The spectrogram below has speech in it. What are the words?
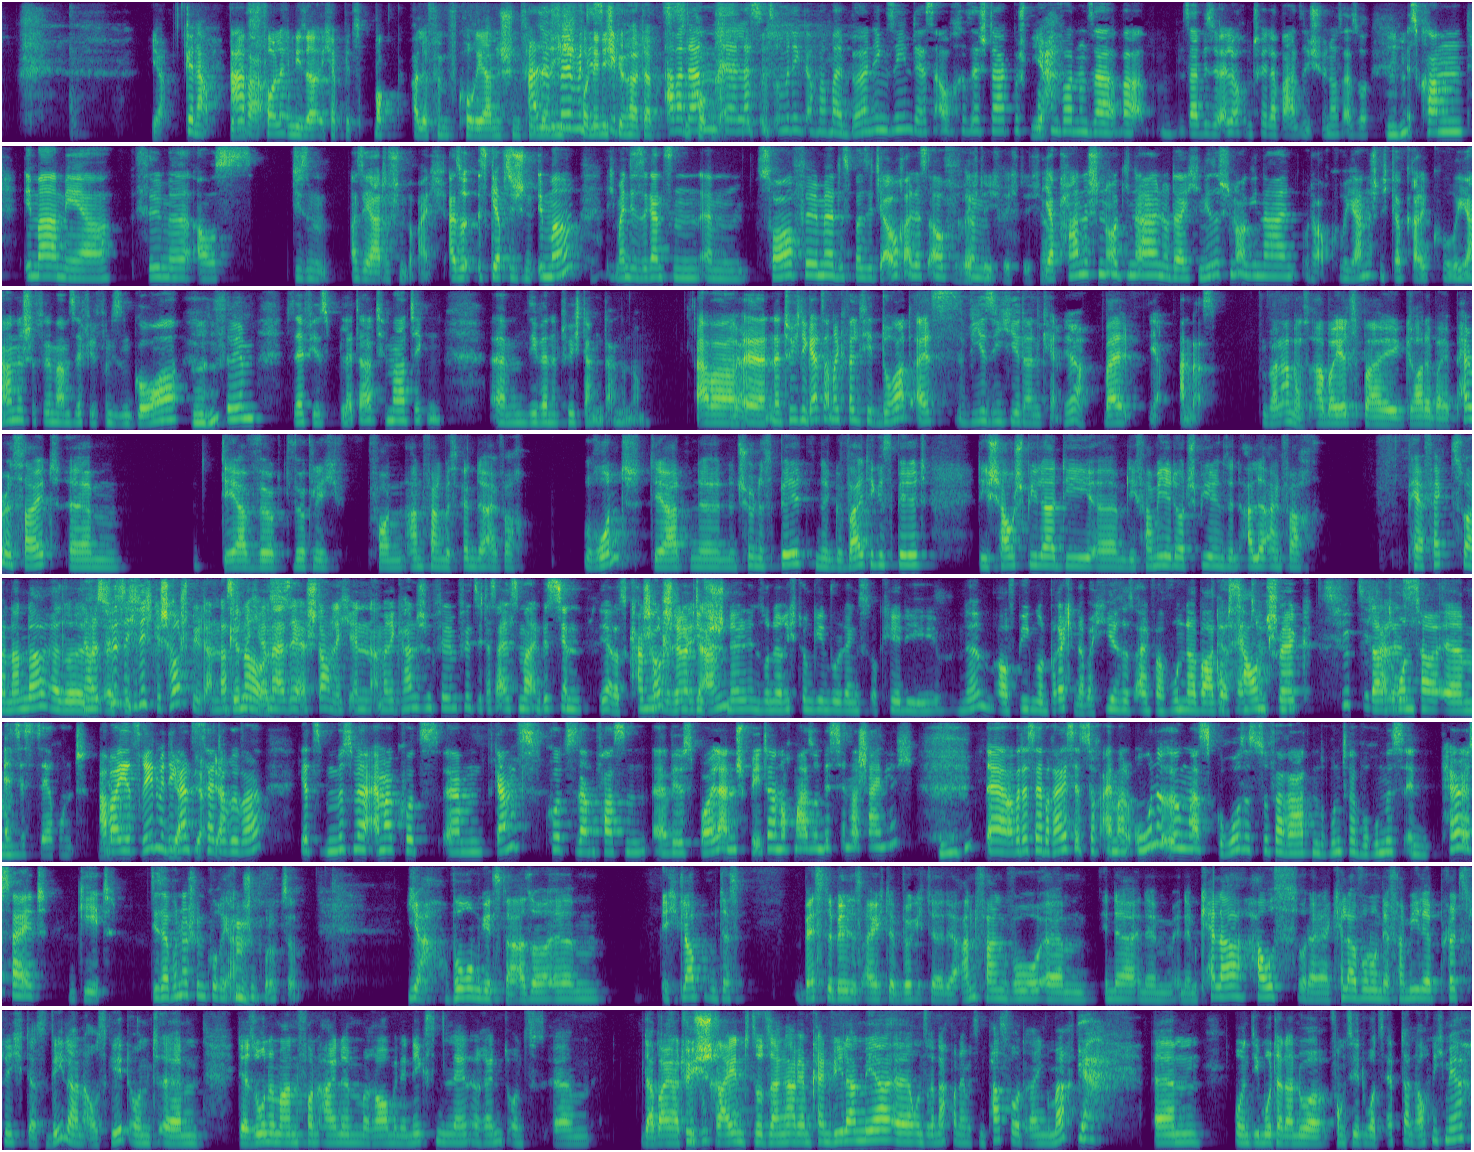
Ja. Genau. Bin aber jetzt voll in dieser, ich habe jetzt Bock, alle fünf koreanischen Filme, die ich, Filme, von denen ich gehört habe, Aber dann äh, lasst uns unbedingt auch nochmal Burning sehen. Der ist auch sehr stark besprochen Ja. worden und sah, war, sah visuell auch im Trailer wahnsinnig schön aus. Also Mhm. es kommen immer mehr Filme aus diesem asiatischen Bereich. Also es gab sie schon immer. Ich meine, diese ganzen ähm, Saw-Filme, das basiert ja auch alles auf ähm, Richtig, richtig. Ja. japanischen Originalen oder chinesischen Originalen oder auch koreanischen. Ich glaube, gerade koreanische Filme haben sehr viel von diesen Gore-Filmen, Mhm. sehr viel Splatter-Thematiken. Ähm, die werden natürlich dankend angenommen. Aber Ja. äh, natürlich eine ganz andere Qualität dort, als wir sie hier dann kennen. ja, Weil, ja, anders. weil anders. Aber jetzt bei, gerade bei Parasite, ähm, der wirkt wirklich von Anfang bis Ende einfach rund. Der hat eine, ein schönes Bild, ein gewaltiges Bild. Die Schauspieler, die ähm, die Familie dort spielen, sind alle einfach perfekt zueinander. Also Ja, aber es- fühlt es sich nicht geschauspielt an. Das Genau, finde ich immer sehr erstaunlich. In amerikanischen Filmen fühlt sich das alles mal ein bisschen. Ja, das kann relativ an. schnell in so eine Richtung gehen, wo du denkst, okay, die ne, auf Biegen und Brechen. Aber hier ist es einfach wunderbar. Der ne? Soundtrack Es fügt sich alles. darunter. Ähm, Es ist sehr rund. Aber Ja. jetzt reden wir die Ja, ganze ja, Zeit darüber. Jetzt müssen wir einmal kurz, ähm, ganz kurz zusammenfassen. Äh, wir spoilern später noch mal so ein bisschen wahrscheinlich. mhm. Äh, aber deshalb reißt jetzt doch einmal, ohne irgendwas Großes zu verraten, runter, worum es in Parasite geht. Dieser wunderschönen koreanischen Hm. Produktion. Ja, worum geht's da? Also, ähm, ich glaube, das beste Bild ist eigentlich der, wirklich der, der Anfang, wo ähm, in, der, in, dem, in dem Kellerhaus oder in der Kellerwohnung der Familie plötzlich das WLAN ausgeht und ähm, der Sohnemann von einem Raum in den nächsten rennt und ähm, dabei natürlich schreiend sozusagen, ah, wir haben kein WLAN mehr, äh, unsere Nachbarn haben jetzt ein Passwort reingemacht. Ja, Ähm, und die Mutter dann nur, funktioniert WhatsApp dann auch nicht mehr?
